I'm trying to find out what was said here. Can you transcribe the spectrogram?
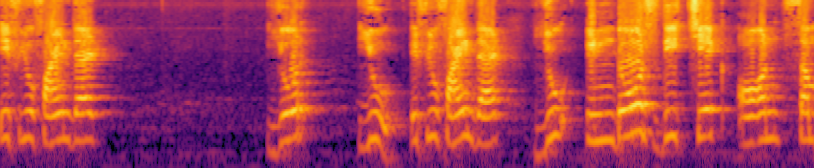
If you find that your you if you find that you endorse the cheque on some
